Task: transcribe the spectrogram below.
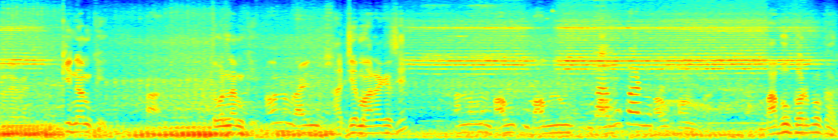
চলে গেছে। কি নাম কি? হ্যাঁ। তোমার নাম কি? আমার নাম রাইন আর যে মারা গেছে? বাবু বাবু বাবু কর্মকার। বাবু কর্মকার।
